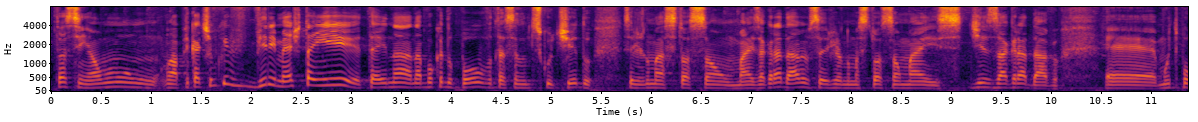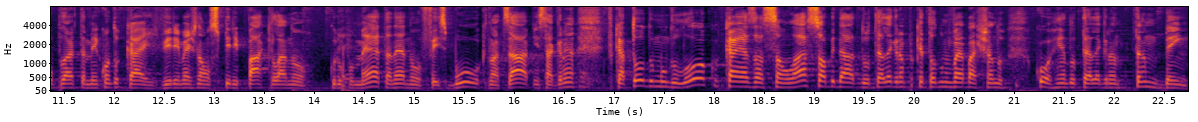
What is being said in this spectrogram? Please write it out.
Então, assim, é um, um aplicativo que vira e mexe, tá aí, tá aí na, na boca do povo, tá sendo discutido, seja numa situação mais agradável, seja numa situação mais desagradável. É muito popular também quando cai. Vira e mexe, dá uns piripaque lá no grupo Meta, né? No Facebook, no WhatsApp, Instagram. Fica todo mundo louco, cai as ações lá, sobe da, do Telegram, porque todo mundo vai baixando, correndo o Telegram também.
